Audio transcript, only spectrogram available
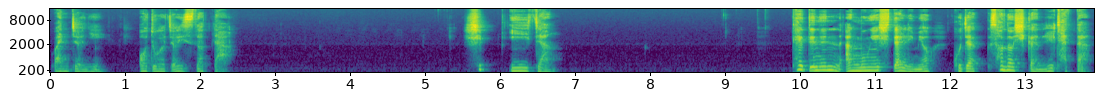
완전히 어두워져 있었다. 12장 테드는 악몽에 시달리며 고작 서너 시간을 잤다.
